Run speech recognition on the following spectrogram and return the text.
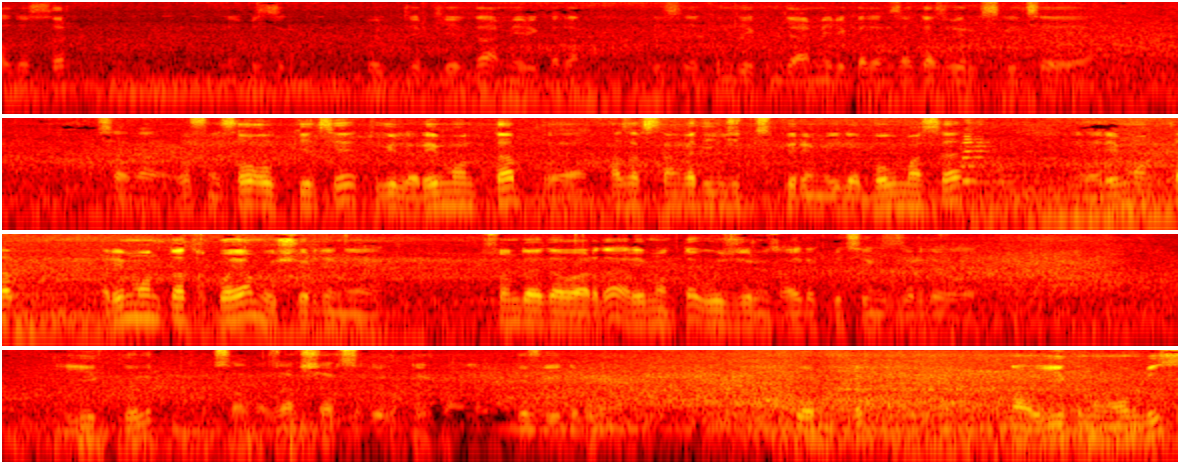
ал достор міне біздің көліктер келді америкадан если кімде кімде америкадан заказ бергісі келсе мысалға осыны соғылып келсе түгел ремонттап қазақстанға дейін жеткізіп беремін или болмаса ремонттап ремонттатып қоямын осы жерден сондай да бар да ремонттап өздеріңіз айдап кетсеңіздер де болады екі көлік мысалға жақсы жақсы көліктер көзге де көрініп тұр мынау екі мың он бес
